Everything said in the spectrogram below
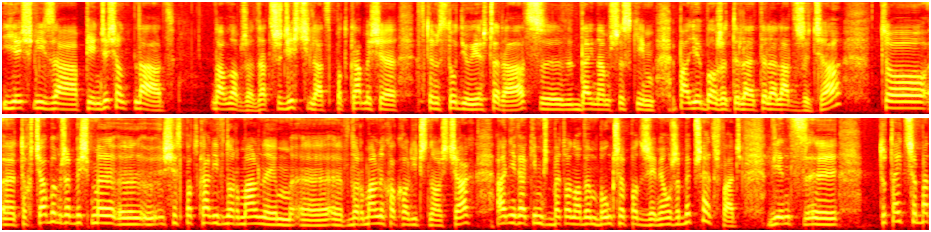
i jeśli za 50 lat no dobrze, za 30 lat spotkamy się w tym studiu jeszcze raz, y, daj nam wszystkim, Panie Boże, tyle, tyle lat życia, to, e, to chciałbym, żebyśmy y, się spotkali w, normalnym, e, w normalnych okolicznościach, a nie w jakimś betonowym bunkrze pod ziemią, żeby przetrwać. Więc y, tutaj trzeba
